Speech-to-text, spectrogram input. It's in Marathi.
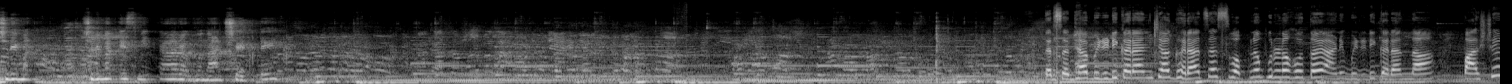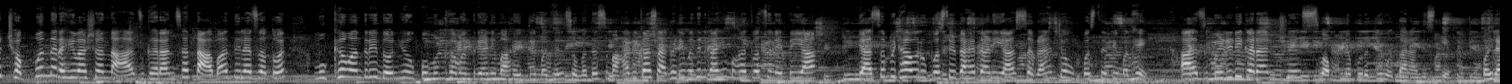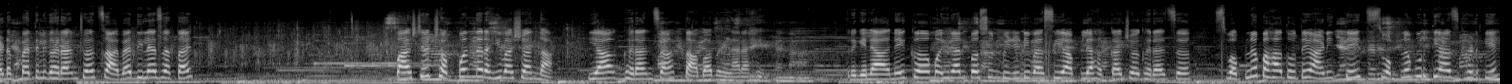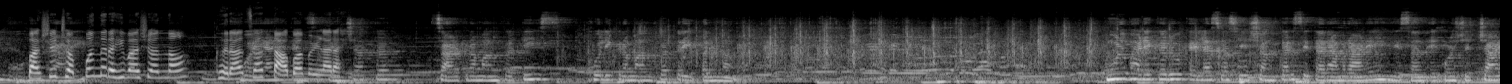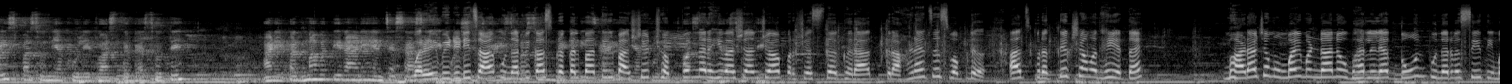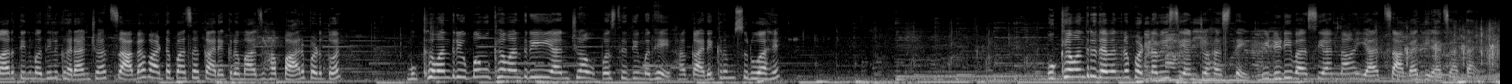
श्रीमत श्रीमती स्मिता रघुनाथ शेट्टे तर सध्या बीडीडीकरांच्या घराचं स्वप्न पूर्ण होतंय आहे आणि बीडीडीकरांना पाचशे छप्पन रहिवाशांना आज घरांचा ताबा दिला जातोय. मुख्यमंत्री दोन्ही उपमुख्यमंत्री आणि माहितीमधील सोबतच महाविकास आघाडीमधील काही महत्त्वाचे नेते या व्यासपीठावर उपस्थित आहेत आणि या सगळ्यांच्या उपस्थितीमध्ये आज बीडीडीकरांची स्वप्नपूर्ती होताना दिसते. पहिल्या टप्प्यातील घरांच्या चाव्या दिल्या जात आहेत. पाचशे छप्पन्न रहिवाशांना या घरांचा ताबा मिळणार आहे. तर गेल्या अनेक महिन्यांपासून बीडीडी वासी आपल्या हक्काच्या घराचं स्वप्न पाहत होते आणि तेच स्वप्नपूर्ती आज घडतीये. पाचशे छप्पन्न रहिवाशांना घराचा ताबा मिळणार आहे. चाळ क्रमांक तीस खोली क्रमांक त्रेपन्न. मूळ भाडेकरू कैलासवासी शंकर सीताराम राणे हे सन एकोणीसशे चाळीसपासून या खोलीत वास्तव्यास होते. आणि पद्मावती राणे यांचे वरळी बीडीडी चाळ 1940 पुनर्विकास प्रकल्पातील पाचशे छप्पन्न रहिवाशांच्या प्रशस्त घरात राहण्याचं स्वप्न आज प्रत्यक्षामध्ये येत आहे म्हाडाच्या मुंबई मंडळानं उभारलेल्या दोन पुनर्वसित इमारतींमधील घरांच्या चाव्या वाटपाचा कार्यक्रम आज हा पार पडतोय. मुख्यमंत्री उपमुख्यमंत्री यांच्या उपस्थितीमध्ये हा कार्यक्रम सुरू आहे. मुख्यमंत्री देवेंद्र फडणवीस यांच्या हस्ते बीडीडी वासियांना या चाव्या दिल्या जात आहेत.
